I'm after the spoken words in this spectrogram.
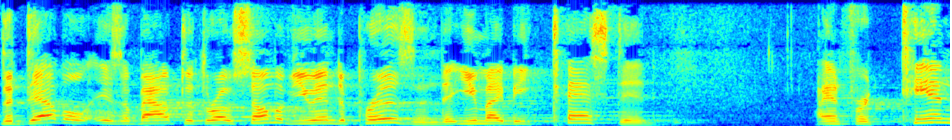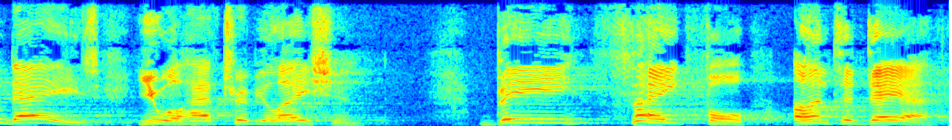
the devil is about to throw some of you into prison that you may be tested. And for 10 days you will have tribulation. Be faithful unto death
